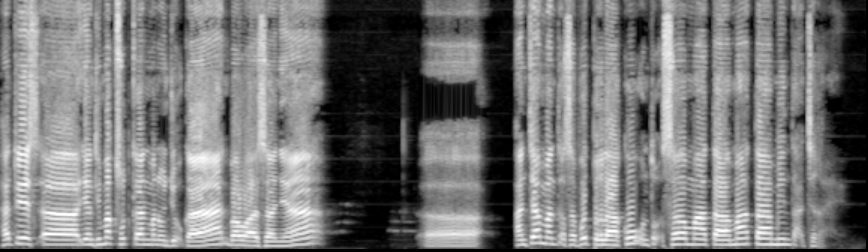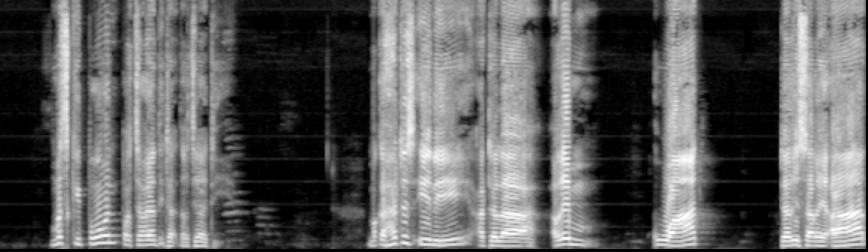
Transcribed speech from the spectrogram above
hadis uh, yang dimaksudkan menunjukkan bahwasanya uh, ancaman tersebut berlaku untuk semata-mata minta cerai. Meskipun perceraian tidak terjadi. Maka hadis ini adalah rem kuat dari syariat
